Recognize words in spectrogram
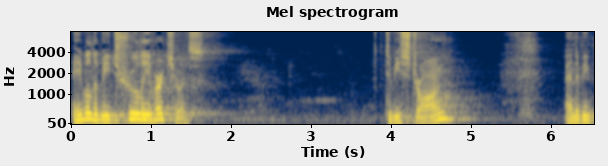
able to be truly virtuous to be strong, and to be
